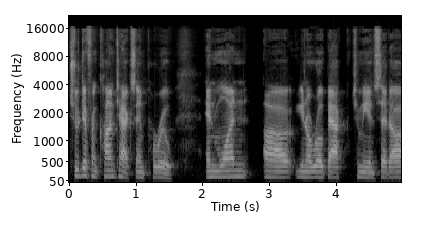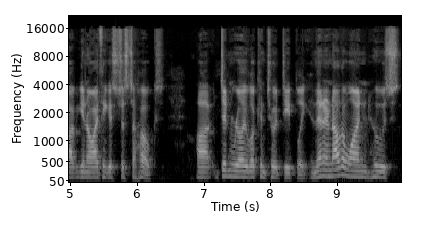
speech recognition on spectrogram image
two different contacts in Peru, and one, uh, you know, wrote back to me and said, "Uh, you know, I think it's just a hoax." Uh, didn't really look into it deeply, and then another one who's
